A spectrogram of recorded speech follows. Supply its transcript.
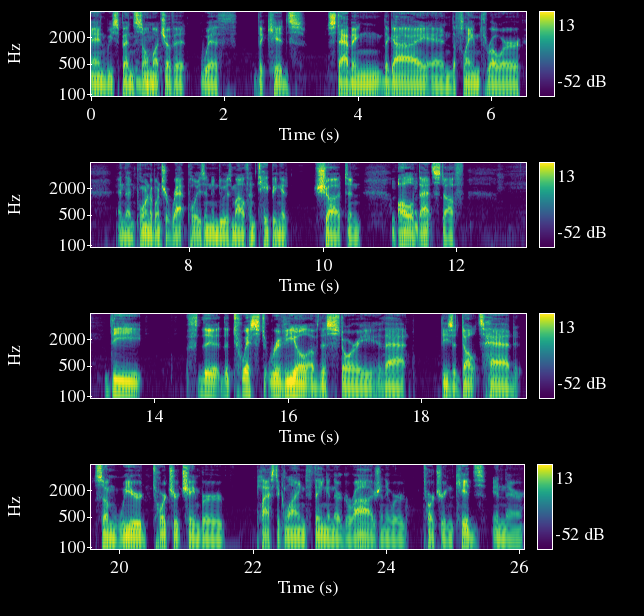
and we spend so Mhm. much of it with the kids stabbing the guy and the flamethrower and then pouring a bunch of rat poison into his mouth and taping it shut and all of that stuff the the the twist reveal of this story that these adults had some weird torture chamber plastic lined thing in their garage and they were torturing kids in there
